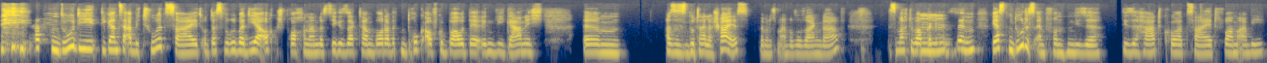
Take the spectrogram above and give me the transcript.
Hast du die, die ganze Abiturzeit und das, worüber die ja auch gesprochen haben, dass die gesagt haben, boah, da wird ein Druck aufgebaut, der irgendwie gar nicht, ähm, also es ist ein totaler Scheiß, wenn man das mal einfach so sagen darf. Das macht überhaupt mhm. gar keinen Sinn. Wie hast denn du das empfunden, diese, diese Hardcore-Zeit vorm Abi?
